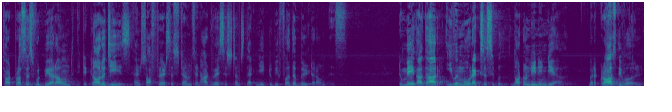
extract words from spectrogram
thought process would be around the technologies and software systems and hardware systems that need to be further built around this. To make Aadhaar even more accessible, not only in India, but across the world,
